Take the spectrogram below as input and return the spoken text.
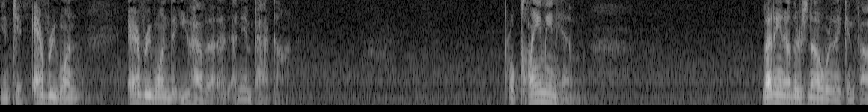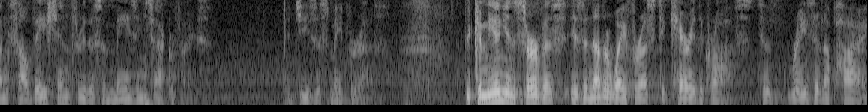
into everyone everyone that you have a, an impact on. Proclaiming Him. Letting others know where they can find salvation through this amazing sacrifice that Jesus made for us. The communion service is another way for us to carry the cross, to raise it up high.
